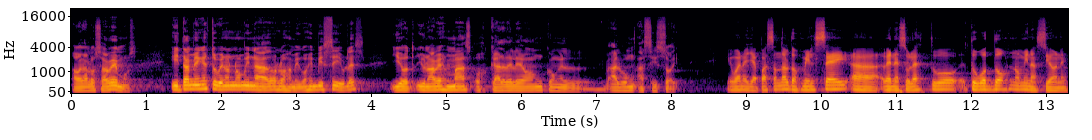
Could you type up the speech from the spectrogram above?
Ahora lo sabemos. Y también estuvieron nominados Los Amigos Invisibles y, una vez más Oscar de León con el álbum Así Soy. Y bueno, ya pasando al 2006, uh, Venezuela estuvo, tuvo dos nominaciones.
